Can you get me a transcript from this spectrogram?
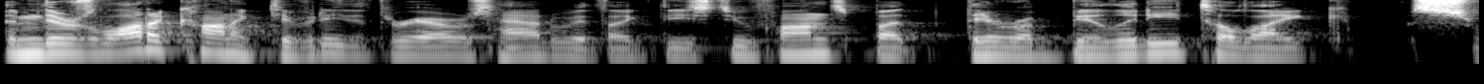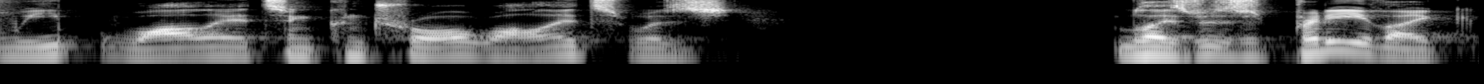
I mean, there's a lot of connectivity that Three Arrows had with like these two funds, but their ability to like sweep wallets and control wallets was was, was pretty like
